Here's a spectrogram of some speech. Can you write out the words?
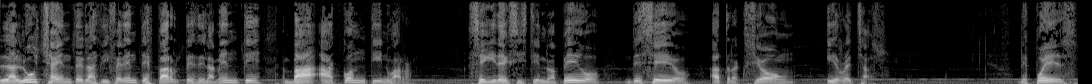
la lucha entre las diferentes partes de la mente va a continuar. Seguirá existiendo apego, deseo, atracción y rechazo. Después,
